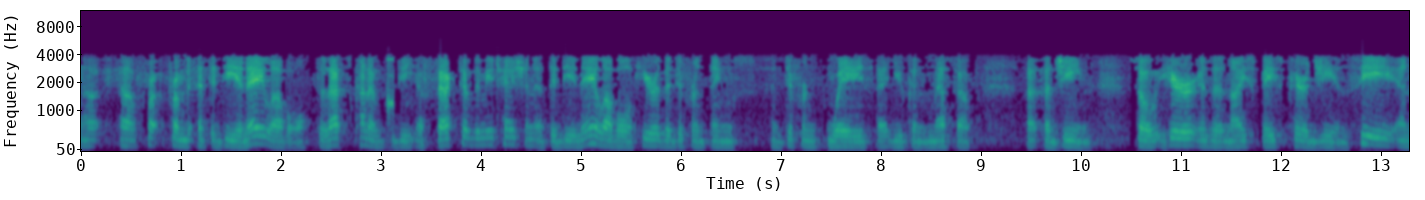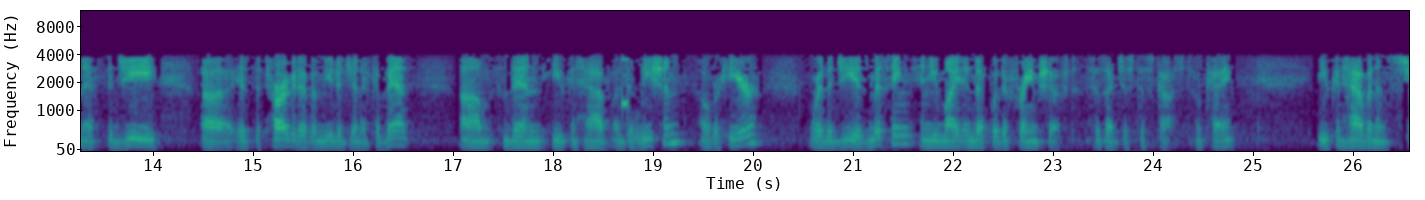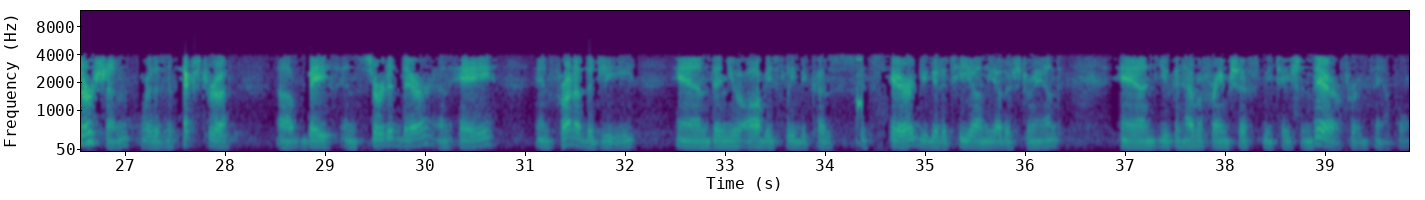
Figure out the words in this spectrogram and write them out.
uh, uh, fr from the, at the DNA level, so that's kind of the effect of the mutation. At the DNA level, here are the different things and different ways that you can mess up a, a, gene. So here is a nice base pair of G and C, and if the G uh, is the target of a mutagenic event, um, then you can have a deletion over here where the G is missing, and you might end up with a frame shift, as I just discussed, okay? You can have an insertion where there's an extra uh, base inserted there, an A in front of the G, and then you obviously, because it's paired, you get a T on the other strand, and you can have a frame shift mutation there, for example.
